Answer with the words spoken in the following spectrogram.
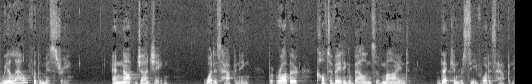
We allow for the mystery and not judging what is happening, but rather cultivating a balance of mind that can receive what is happening.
